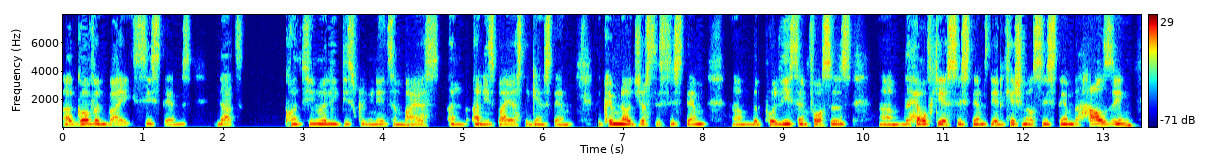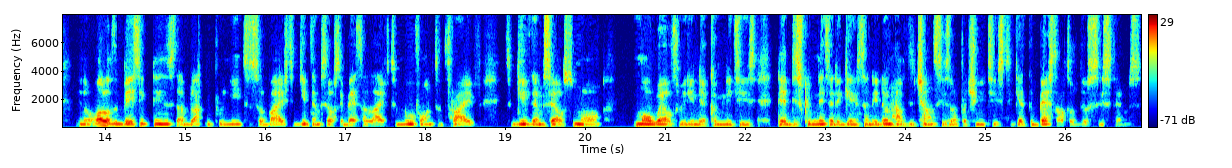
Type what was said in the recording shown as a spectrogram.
are governed by systems that continually discriminates and bias and, and is biased against them. The criminal justice system, um, the police enforcers, um, the healthcare systems, the educational system, the housing, you know, all of the basic things that Black people need to survive, to give themselves a better life, to move on, to thrive, to give themselves more more wealth within their communities, they're discriminated against and they don't have the chances, opportunities to get the best out of those systems.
